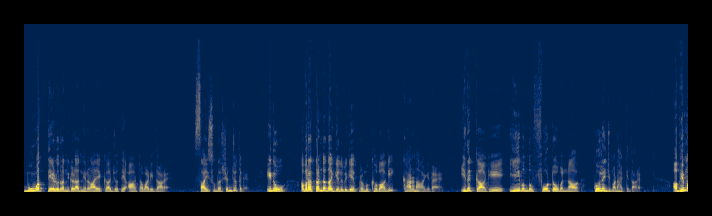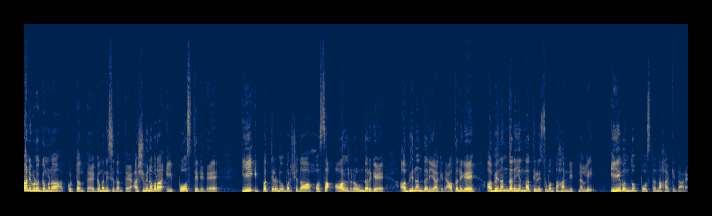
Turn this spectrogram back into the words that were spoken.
ಮೂವತ್ತೇಳು ರನ್ಗಳ ನಿರ್ಣಾಯಕ ಜೊತೆ ಆಟವಾಡಿದ್ದಾರೆ ಸಾಯಿ ಸುದರ್ಶನ್ ಜೊತೆಗೆ. ಇದು ಅವರ ತಂಡದ ಗೆಲುವಿಗೆ ಪ್ರಮುಖವಾಗಿ ಕಾರಣ ಆಗಿದೆ. ಇದಕ್ಕಾಗಿ ಈ ಒಂದು ಫೋಟೋವನ್ನು ಕೋಲೇಜ್ ಮಾಡಿ ಹಾಕಿದ್ದಾರೆ. ಅಭಿಮಾನಿಗಳು ಗಮನ ಕೊಟ್ಟಂತೆ, ಗಮನಿಸಿದಂತೆ ಅಶ್ವಿನ್ ಅವರ ಈ ಪೋಸ್ಟ್ ಏನಿದೆ ಈ ಇಪ್ಪತ್ತೆರಡು ವರ್ಷದ ಹೊಸ ಆಲ್ ರೌಂಡರ್ಗೆ ಅಭಿನಂದನೆಯಾಗಿದೆ. ಆತನಿಗೆ ಅಭಿನಂದನೆಯನ್ನ ತಿಳಿಸುವಂತಹ ನಿಟ್ಟಿನಲ್ಲಿ ಈ ಒಂದು ಪೋಸ್ಟನ್ನು ಹಾಕಿದ್ದಾರೆ.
